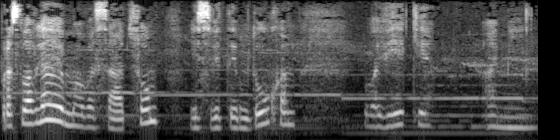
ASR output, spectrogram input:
прославляемого со Отцом и Святым Духом во веки. Аминь.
